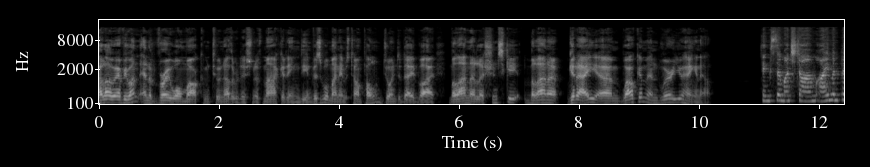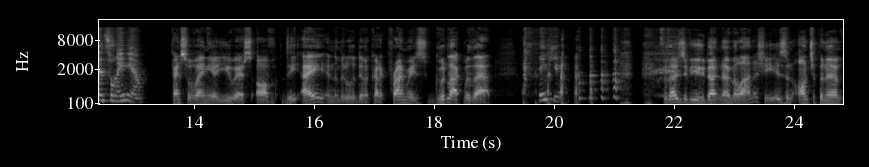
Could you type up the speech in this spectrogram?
Hello, everyone, and a very warm welcome to another edition of Marketing the Invisible. My name is Tom Poland, joined today by Milana Leshinsky. Milana, g'day, um, welcome, and where are you hanging out? Thanks so much, Tom. I'm in Pennsylvania. Pennsylvania, US of the A, in the middle of the Democratic primaries. Good luck with that. Thank you. For those of you who don't know Milana, she is an entrepreneur,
